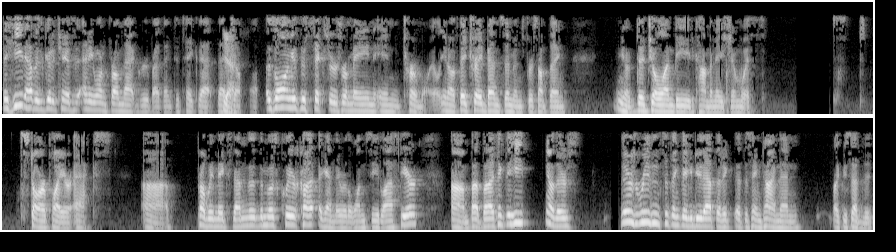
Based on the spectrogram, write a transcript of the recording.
the Heat have as good a chance as anyone from that group, I think, to take that that yeah. jump up. As long as the Sixers remain in turmoil, you know, if they trade Ben Simmons for something, you know, the Joel Embiid combination with star player X uh, probably makes them the, the most clear cut. Again, they were the one seed last year, um, but but I think the Heat, you know, there's there's reasons to think they could do that, but at the same time, then like we said, that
